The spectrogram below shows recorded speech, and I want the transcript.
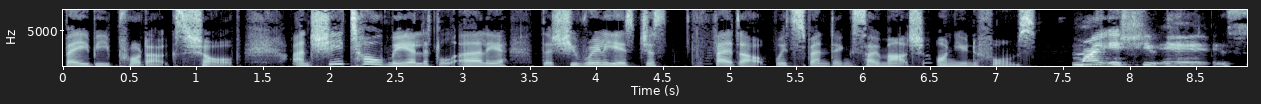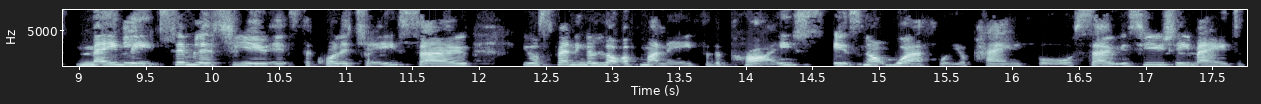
Baby Products Shop. And she told me a little earlier that she really is just fed up with spending so much on uniforms my issue is mainly similar to you it's the quality so you're spending a lot of money for the price, it's not worth what you're paying for. So it's usually made of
